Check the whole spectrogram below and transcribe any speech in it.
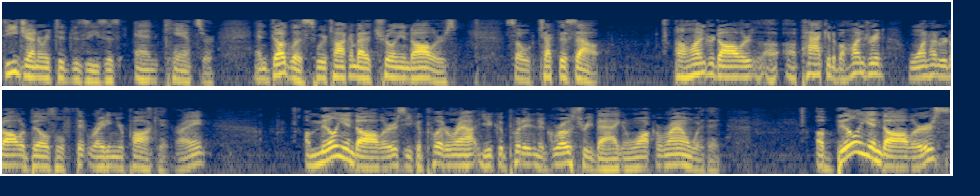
degenerative diseases, and cancer. And Douglas, we were talking about a trillion dollars. So check this out a hundred dollars, a packet of a hundred one hundred dollar bills will fit right in your pocket, right? A million dollars you could put around, you could put it in a grocery bag and walk around with it. A billion dollars,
